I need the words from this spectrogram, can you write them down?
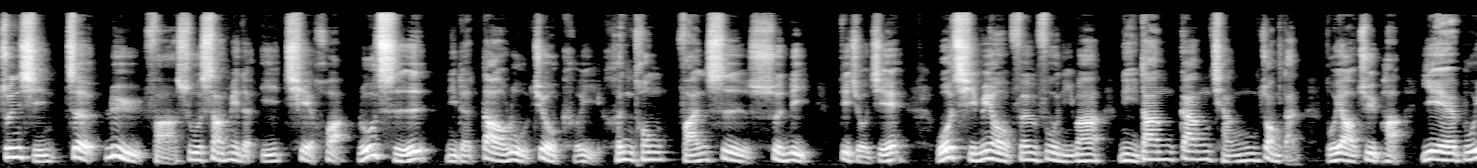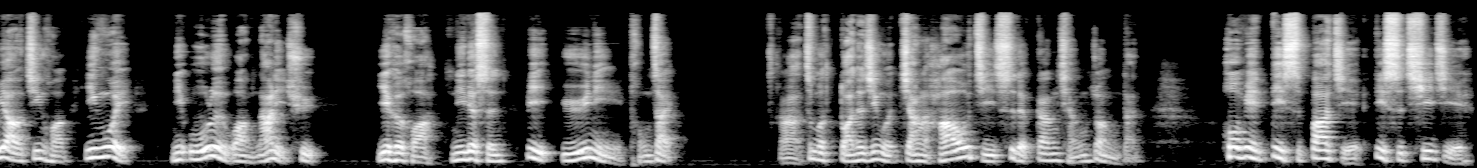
遵行这律法书上面的一切话。如此，你的道路就可以亨通，凡事顺利。第九节。我岂没有吩咐你吗？你当刚强壮胆，不要惧怕，也不要惊惶，因为你无论往哪里去，耶和华你的神必与你同在。啊，这么短的经文讲了好几次的刚强壮胆，后面第十八节、第十七节、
